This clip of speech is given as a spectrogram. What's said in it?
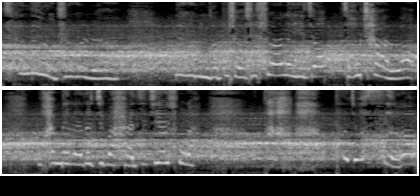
真的有这个人？那个女的不小心摔了一跤，早产了，我还没来得及把孩子接出来，她她就死了，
